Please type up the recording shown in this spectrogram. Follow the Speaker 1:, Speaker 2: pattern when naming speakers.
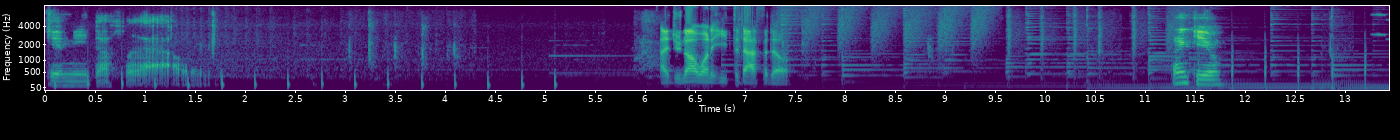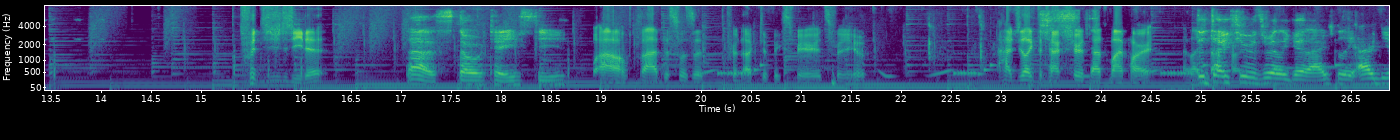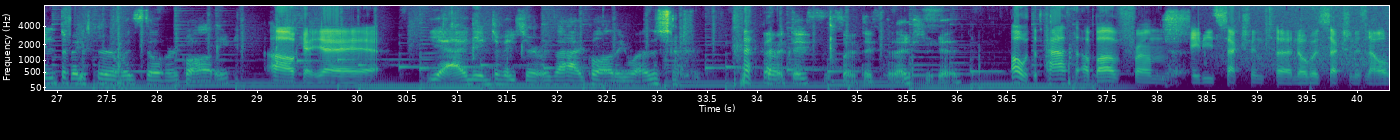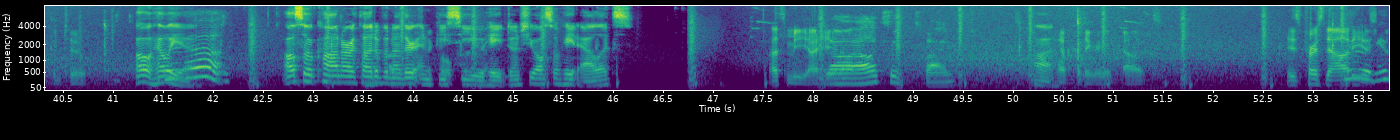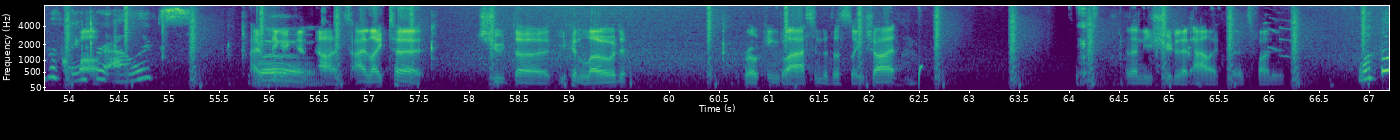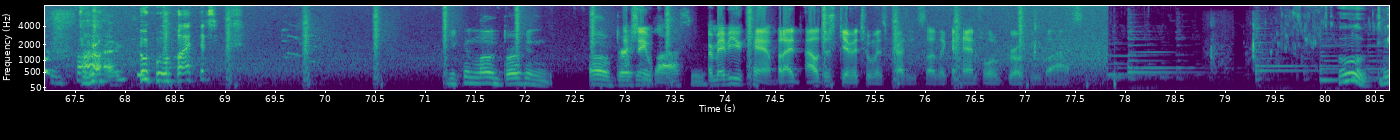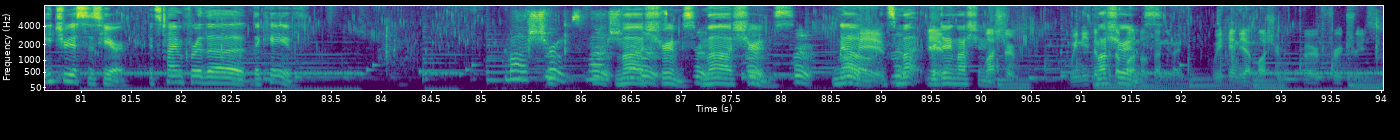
Speaker 1: Give me the flower.
Speaker 2: I do not want to eat the daffodil.
Speaker 1: Thank you.
Speaker 2: Would you just eat it?
Speaker 1: That was so tasty.
Speaker 2: Wow, I'm glad this was a productive experience for you. How'd you like the texture? That's my part. Like
Speaker 1: The
Speaker 2: that part.
Speaker 1: texture was really good, actually. I needed to make sure it was silver quality.
Speaker 2: Oh, okay, yeah, yeah,
Speaker 1: Yeah, Yeah, I needed to make sure it was a high quality one. so it tasted, so it tasted extra good.
Speaker 2: oh, the path above from 80's section to Nova's section is now open too.
Speaker 3: Oh hell yeah! Also, Connor, I thought of another NPC you hate. Don't you also hate Alex?
Speaker 2: That's me. I hate.
Speaker 1: No,
Speaker 2: Alex.
Speaker 1: Alex is fine.
Speaker 2: I
Speaker 3: Ah,
Speaker 2: have a thing against Alex. His personality
Speaker 4: Dude,
Speaker 2: is.
Speaker 4: you have a thing for Alex?
Speaker 2: I have a thing against Alex. I like to shoot the. You can load broken glass into the slingshot, and then you shoot it at Alex, and it's funny.
Speaker 4: What the fuck?
Speaker 3: what?
Speaker 1: You can load broken. Oh, broken
Speaker 2: Actually-
Speaker 1: glasses.
Speaker 2: Or maybe you can't, but I, I'll just give it to him as presents, so like a handful of broken glass.
Speaker 3: Ooh, Demetrius is here. It's time for the the cave.
Speaker 4: Mushrooms, mushrooms.
Speaker 3: Mushrooms,
Speaker 1: fruit,
Speaker 3: mushrooms.
Speaker 1: Fruit,
Speaker 3: No,
Speaker 2: Cave,
Speaker 3: it's mu-
Speaker 2: cave,
Speaker 3: you're doing mushrooms.
Speaker 2: Mushroom. We need them for the bundles
Speaker 3: Mushrooms.
Speaker 2: anyway. We can get mushroom or fruit trees.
